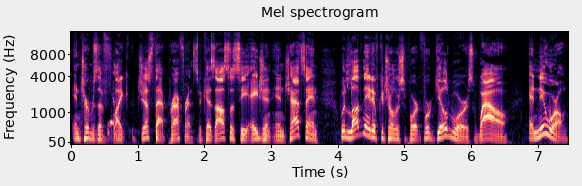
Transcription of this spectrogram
in terms of like just that preference. Because I also see Agent in chat saying would love native controller support for Guild Wars, WoW, and New World.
